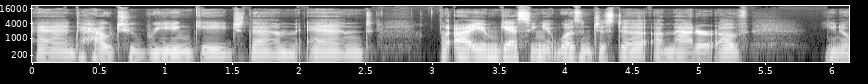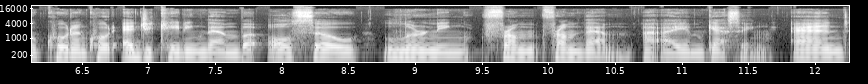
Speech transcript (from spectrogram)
and how to re engage them. And I am guessing it wasn't just a, a matter of you know quote unquote educating them but also learning from from them i am guessing and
